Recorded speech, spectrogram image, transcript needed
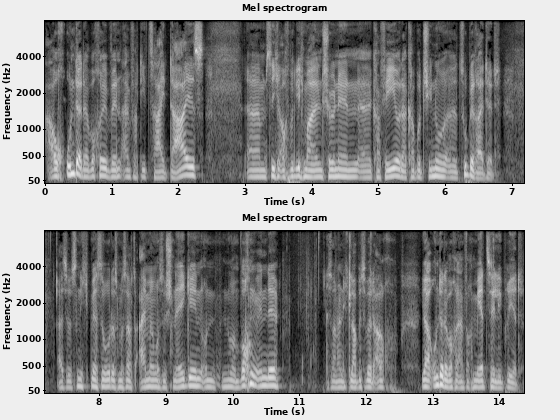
auch unter der Woche, wenn einfach die Zeit da ist, ähm, sich auch wirklich mal einen schönen äh, Kaffee oder Cappuccino äh, zubereitet. Also es ist nicht mehr so, dass man sagt, einmal muss es schnell gehen und nur am Wochenende, sondern ich glaube, es wird auch ja, unter der Woche einfach mehr zelebriert.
